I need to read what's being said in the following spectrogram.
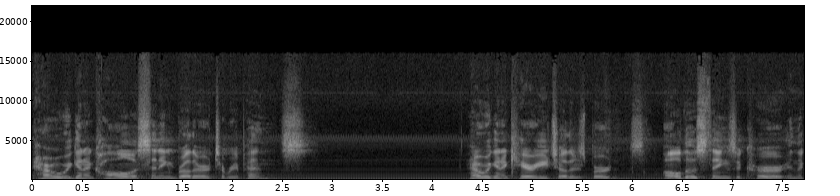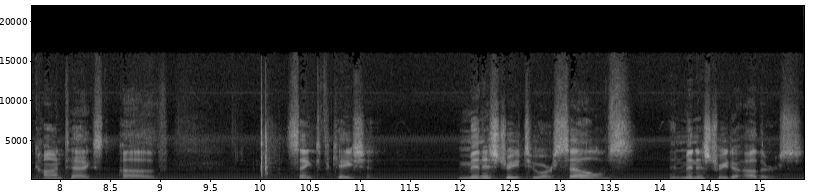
how are we going to call a sinning brother to repentance? How are we going to carry each other's burdens? All those things occur in the context of sanctification ministry to ourselves and ministry to others.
